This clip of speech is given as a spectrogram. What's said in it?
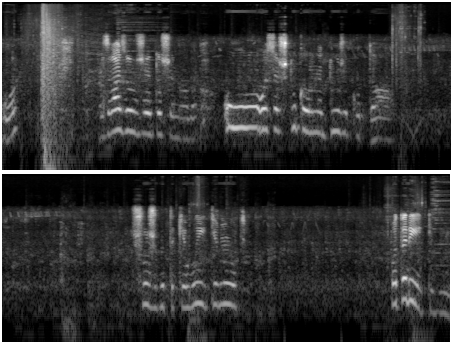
О. Зразу вже то, що треба. О, оця штука, вона дуже крута. Що ж ви таке викинуть? Батарейки дві.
